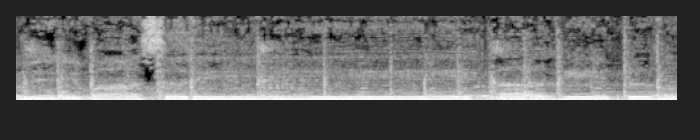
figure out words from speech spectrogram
मेरी बांसुरी तो हो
